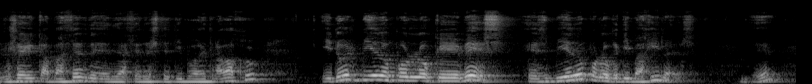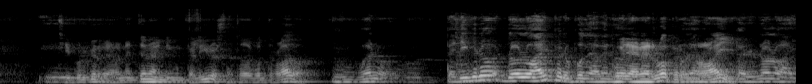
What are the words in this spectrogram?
no son capaces de, hacer este tipo de trabajo. Y no es miedo por lo que ves, es miedo por lo que te imaginas. ¿eh? sí, porque realmente no hay ningún peligro, está todo controlado. Bueno, peligro no lo hay, pero puede haberlo. Puede haberlo, pero no lo hay. Pero no lo hay.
